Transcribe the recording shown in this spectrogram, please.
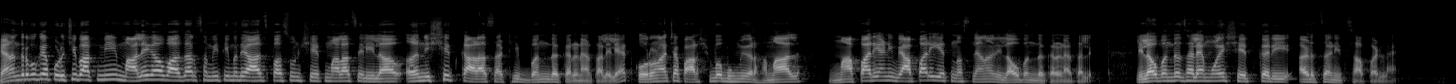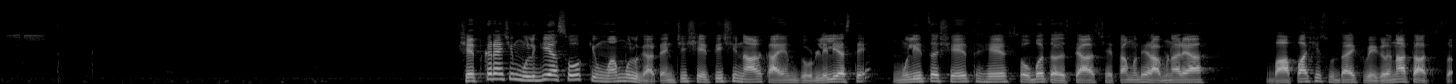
यानंतर बघूया पुढची बातमी. मालेगाव बाजार समितीमध्ये आजपासून शेतमालाचे लिलाव अनिश्चित काळासाठी बंद करण्यात आलेले आहेत. कोरोनाच्या पार्श्वभूमीवर हमाल मापारी आणि व्यापारी येत नसल्यानं लिलाव बंद करण्यात आले. लिलाव बंद झाल्यामुळे शेतकरी अडचणीत सापडलाय. शेतकऱ्याची मुलगी असो किंवा मुलगा त्यांची शेतीशी नाळ कायम जोडलेली असते. मुलीचं शेत हे सोबतच त्या शेतामध्ये राबणाऱ्या बापाशी सुद्धा एक वेगळं नातं असतं.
